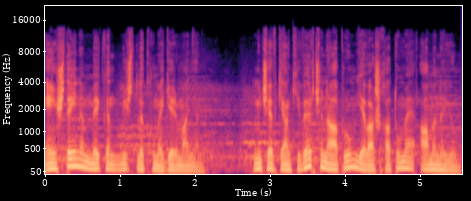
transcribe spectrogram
Էյնշտեյնը մեկընդմիշտ լքում է Գերմանիան։ Մինչև կյանքի վերջը նա ապրում եւ աշխատում է ԱՄՆ-ում։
